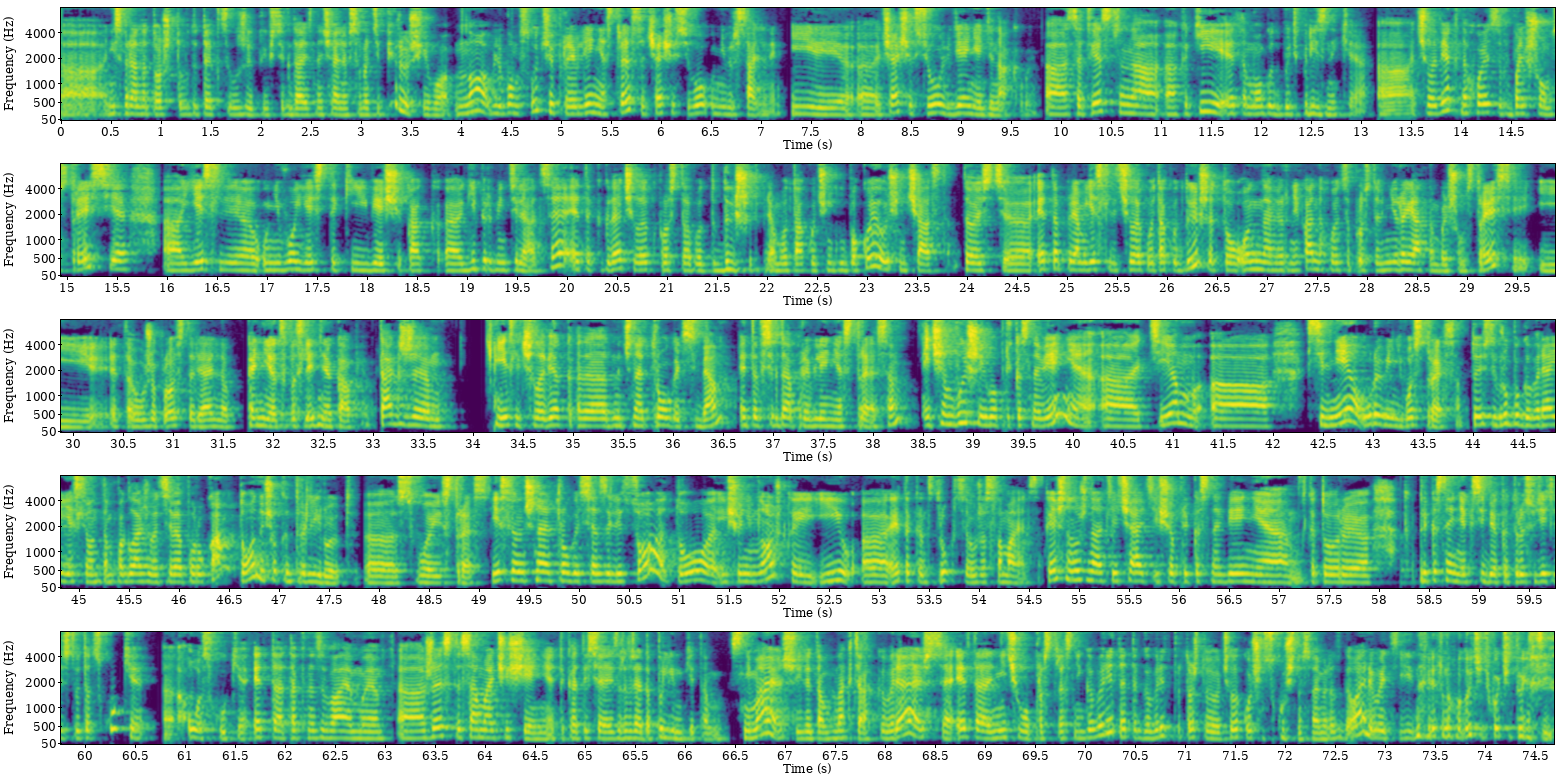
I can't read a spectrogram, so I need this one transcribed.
Несмотря на то, что в детекции лжи ты всегда изначально изначально все равно типируешь его, но в любом случае проявления стресса чаще всего универсальные. И э, чаще всего у людей они одинаковые. А, соответственно, э, какие это могут быть признаки? А, человек находится в большом стрессе, а, если у него есть такие вещи, как э, гипервентиляция. Это когда человек просто вот дышит прям вот так очень глубоко и очень часто. То есть э, это прям, если человек вот так вот дышит, то он наверняка находится просто в невероятном большом стрессе, и это уже просто реально конец, последняя каплю. Также если человек э, начинает трогать себя, это всегда проявление стресса. И чем выше его прикосновение, э, тем э, сильнее уровень его стресса. То есть, грубо говоря, если он там поглаживает себя по рукам, то он еще контролирует э, свой стресс. Если он начинает трогать себя за лицо, то еще немножко, и э, эта конструкция уже сломается. Конечно, нужно отличать еще прикосновения, которые прикосновения к себе, которые свидетельствуют от скуки, э, о скуке. Это так называемые э, жесты самой самоочищение. Это когда ты себя из разряда пылинки там снимаешь или там в ногтях ковыряешься, это ничего про стресс не говорит, это говорит про то, что человек очень скучно с вами разговаривать, и, наверное, он очень хочет уйти.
